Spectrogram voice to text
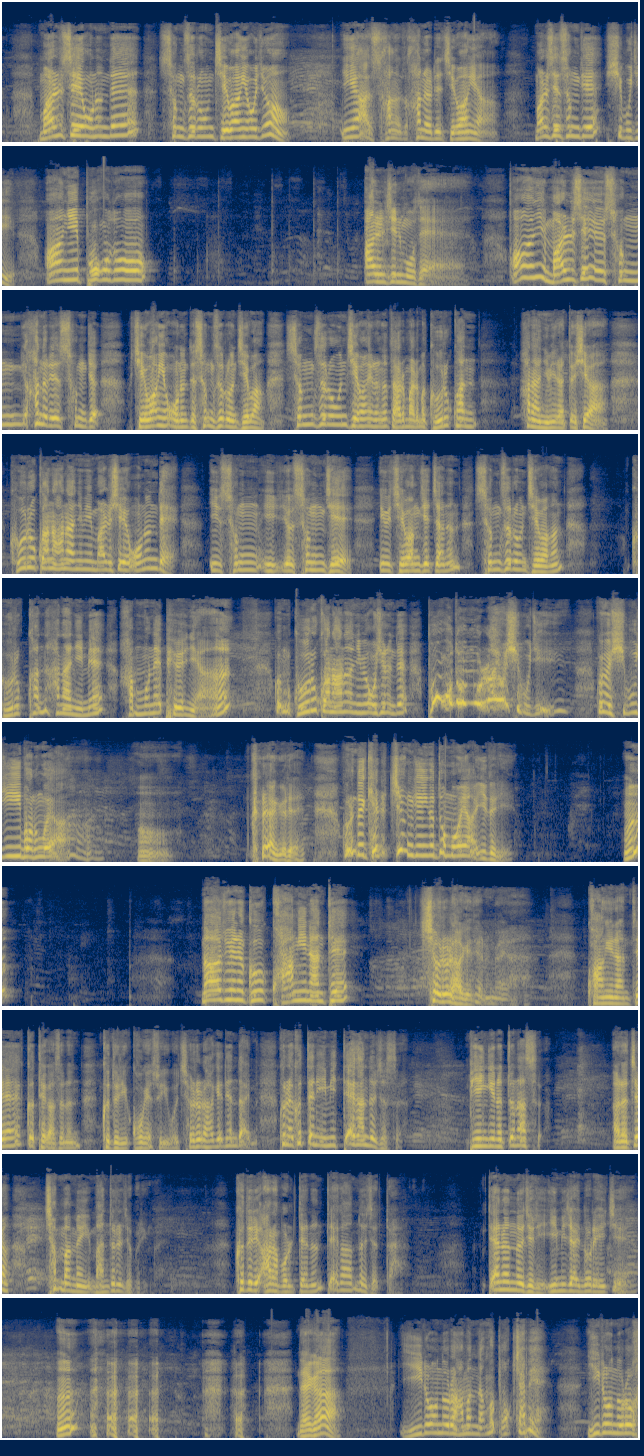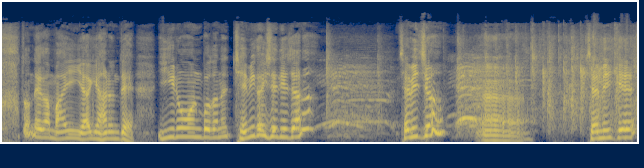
말세에 오는데 성스러운 제왕이 오죠? 이게 하- 하늘의 제왕이야. 말세 성제 시부지. 아니, 보고도 알질 못해. 아니 말세 성 하늘의 성자 제왕이 오는데 성스러운 제왕. 성스러운 제왕이라는 건 다른 말로 하면 거룩한 하나님이란 뜻이야. 거룩한 하나님이 말세에 오는데 이 성 이 성제 이 제왕제자는 성스러운 제왕은 거룩한 하나님의 한문의 표현이야. 그럼 거룩한 하나님이 오시는데 보고도 몰라요 시부지. 그냥 시부지 보는 거야. 어. 그래 안 그래? 그런데 결정적인 것도 뭐야 이들이? 어? 나중에는 그 광인한테 절을 하게 되는 거야. 광인한테 끝에 가서는 그들이 고개 숙이고 절을 하게 된다. 그러나 그때는 이미 때가 늦었어. 비행기는 떠났어. 알았죠? 천만 명이 만들어져 버린 거야. 그들이 알아볼 때는 때가 늦었다. 때는 늦으리. 이미자의 노래 있지? 어? 내가 이론으로 하면 너무 복잡해. 이론으로 하도 내가 많이 이야기하는데 이론보다는 재미가 있어야 되잖아. 재밌죠? 어, 재미있게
